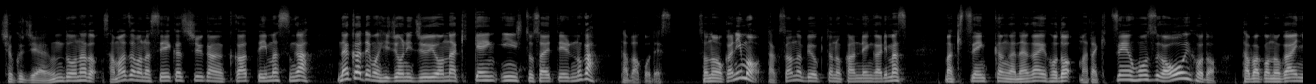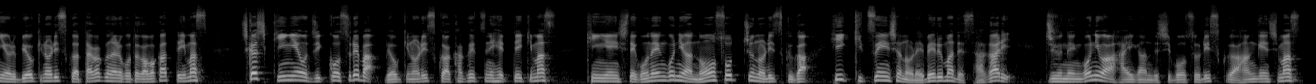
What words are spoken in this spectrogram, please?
食事や運動などさまざまな生活習慣が関わっていますが中でも非常に重要な危険因子とされているのがタバコです。その他にもたくさんの病気との関連があります。まあ、喫煙期間が長いほどまた喫煙本数が多いほどタバコの害による病気のリスクが高くなることが分かっています。しかし禁煙を実行すれば病気のリスクは確実に減っていきます。禁煙して5年後には脳卒中のリスクが非喫煙者のレベルまで下がり10年後には肺がんで死亡するリスクが半減します。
